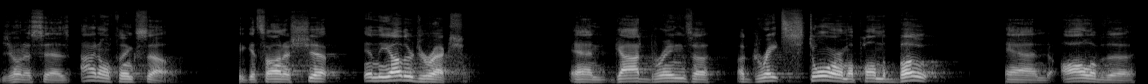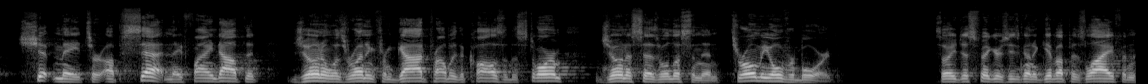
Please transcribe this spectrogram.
Jonah says, I don't think so. He gets on a ship in the other direction. And God brings a, a great storm upon the boat. And all of the shipmates are upset and they find out that Jonah was running from God, probably the cause of the storm. Jonah says, Well, listen then, throw me overboard. So he just figures he's going to give up his life and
